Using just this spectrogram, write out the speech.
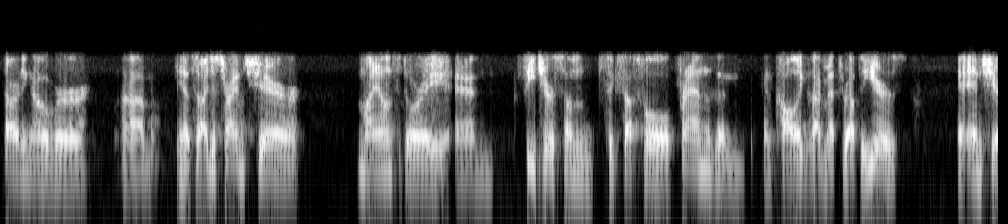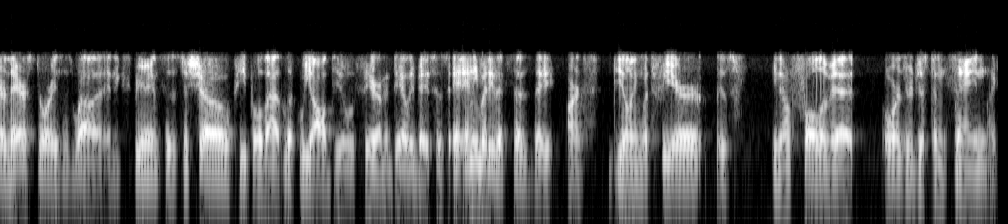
starting over. Um, you know, so I just try and share my own story and feature some successful friends and, and colleagues I've met throughout the years and share their stories as well and experiences to show people that look we all deal with fear on a daily basis anybody that says they aren't dealing with fear is you know full of it or they're just insane like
